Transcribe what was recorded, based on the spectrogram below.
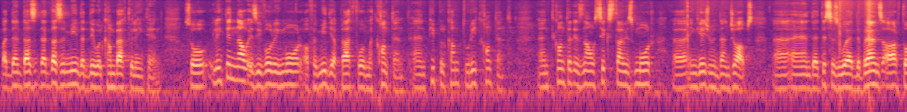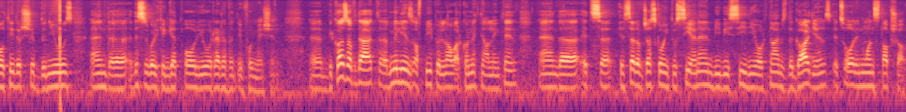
but then does, that doesn't mean that they will come back to LinkedIn. So LinkedIn now is evolving more of a media platform with content, and people come to read content and content is now six times more uh, engagement than jobs. Uh, and uh, this is where the brands are, thought leadership, the news, and uh, this is where you can get all your relevant information. Uh, because of that, uh, millions of people now are connecting on LinkedIn, and it's instead of just going to CNN, BBC, New York Times, The Guardians, it's all in one-stop shop.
